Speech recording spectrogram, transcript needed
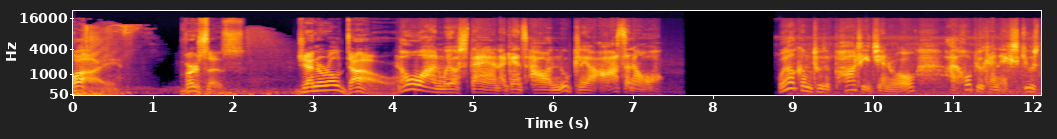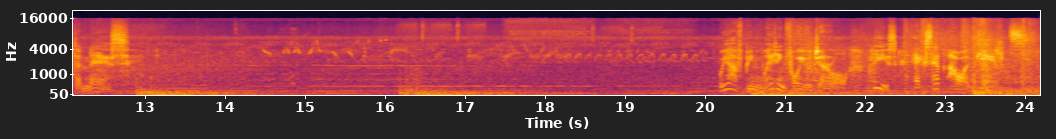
Y versus General Tao. No one will stand against our nuclear arsenal. Welcome to the party, General. I hope you can excuse the mess. We have been waiting for you, General. Please accept our gifts.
